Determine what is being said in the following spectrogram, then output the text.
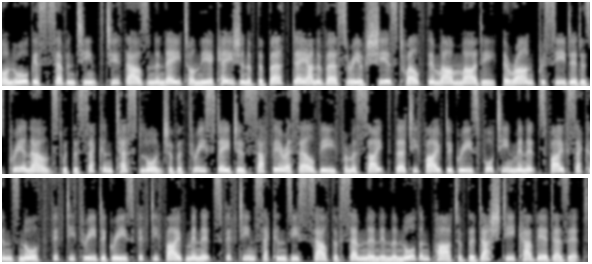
On August 17, 2008 on the occasion of the birthday anniversary of Shia's 12th Imam Mahdi, Iran proceeded as pre-announced with the second test launch of a three-stages Safir SLV from a site 35 degrees 14 minutes 5 seconds north 53 degrees 55 minutes 15 seconds east-south of Semnan in the northern part of the Dasht-e Kavir Desert.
